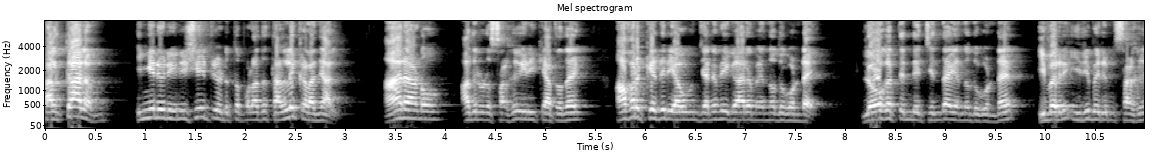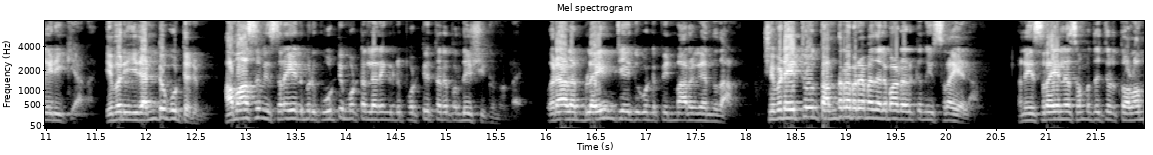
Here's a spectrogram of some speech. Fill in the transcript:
തൽക്കാലം ഇങ്ങനെ ഒരു ഇനിഷ്യേറ്റീവ് എടുത്തപ്പോൾ അത് തള്ളിക്കളഞ്ഞാൽ ആരാണോ അതിനോട് സഹകരിക്കാത്തത് അവർക്കെതിരെയാവും ജനവികാരം എന്നതുകൊണ്ട് ലോകത്തിന്റെ ചിന്ത എന്നതുകൊണ്ട് ഇവർ ഇരുവരും സഹകരിക്കുകയാണ്. ഇവർ ഈ രണ്ടു കൂട്ടരും. ഹമാസും ഇസ്രയേലും ഒരു കൂട്ടിമുട്ടൽ അല്ലെങ്കിൽ ഒരു പൊട്ടിത്തെറി പ്രതീക്ഷിക്കുന്നുണ്ട്. ഒരാളെ ബ്ലെയിം ചെയ്തുകൊണ്ട് പിന്മാറുക എന്നതാണ്. പക്ഷെ ഇവിടെ ഏറ്റവും തന്ത്രപരമായ നിലപാടെടുക്കുന്ന ഇസ്രയേലാണ്. കാരണം ഇസ്രയേലിനെ സംബന്ധിച്ചിടത്തോളം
